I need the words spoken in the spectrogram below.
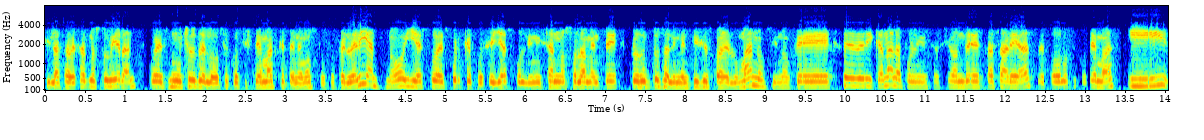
si las abejas no estuvieran, pues muchos de los ecosistemas que tenemos pues se perderían, ¿no? Y esto es porque pues ellas polinizan no solamente productos alimenticios para el humano, sino que se dedican a la polinización de estas áreas, de todos los ecosistemas y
